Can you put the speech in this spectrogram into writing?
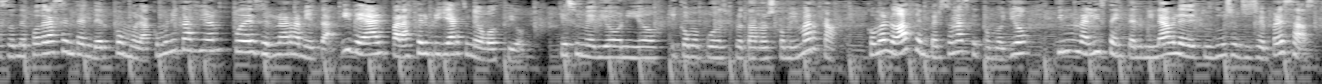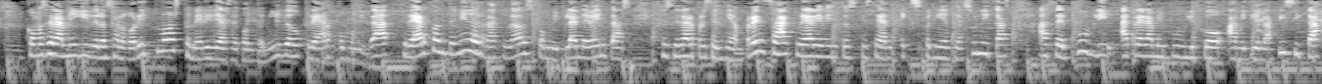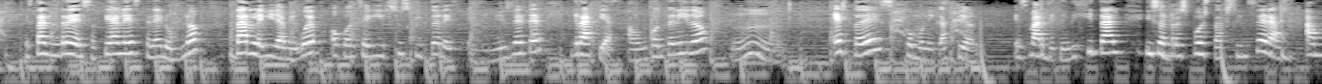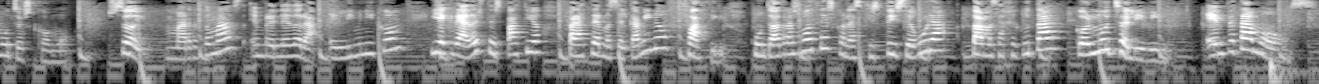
donde podrás entender cómo la comunicación puede ser una herramienta ideal para hacer brillar tu negocio qué es un medio on y off y cómo puedo explotarlos con mi marca. ¿Cómo lo hacen personas que como yo tienen una lista interminable de to-dos en sus empresas? ¿Cómo ser amigui de los algoritmos, tener ideas de contenido, crear comunidad, crear contenidos relacionados con mi plan de ventas, gestionar presencia en prensa, crear eventos que sean experiencias únicas, hacer publi, atraer a mi público a mi tienda física, estar en redes sociales, tener un blog, darle vida a mi web o conseguir suscriptores en mi newsletter gracias a un contenido mmm, esto es comunicación, es marketing digital y son respuestas sinceras a muchos como. Soy Marta Tomás, emprendedora en Livnicom y he creado este espacio para hacernos el camino fácil, junto a otras voces con las que estoy segura vamos a ejecutar con mucho living. ¡Empezamos!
